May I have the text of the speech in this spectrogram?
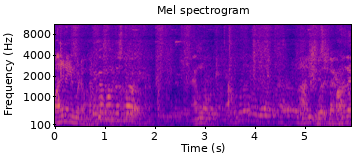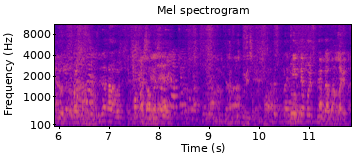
পানি নাকি ম্যাডাম তিনটে পরিস্থিতি ভালো লাগে না।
